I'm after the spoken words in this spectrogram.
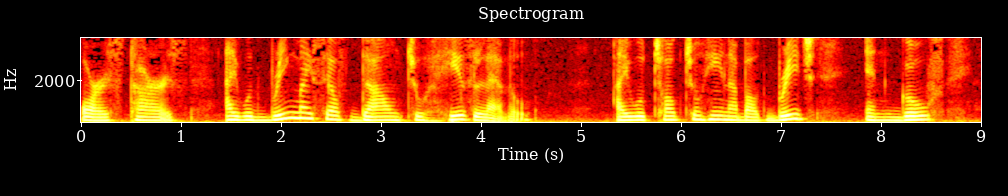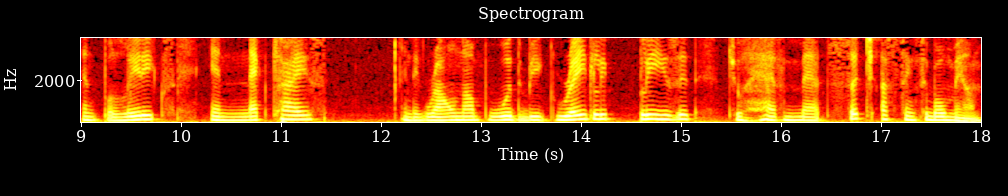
or stars. I would bring myself down to his level. I would talk to him about bridge and golf and politics and neckties, and the grown up would be greatly pleased to have met such a sensible man.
